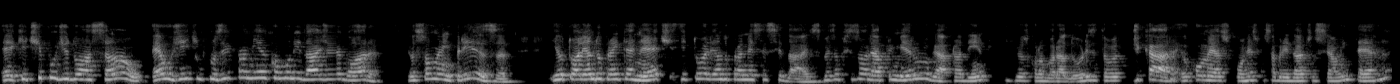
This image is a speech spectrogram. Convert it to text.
é, que tipo de doação é urgente, inclusive para minha comunidade agora. Eu sou uma empresa e eu estou olhando para a internet e estou olhando para necessidades, mas eu preciso olhar, primeiro lugar, para dentro dos meus colaboradores. Então, de cara, eu começo com responsabilidade social interna,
